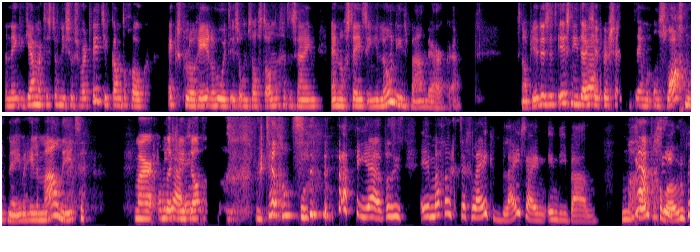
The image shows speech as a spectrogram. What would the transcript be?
Dan denk ik, ja, maar het is toch niet zo zwart-wit. Je kan toch ook exploreren hoe het is om zelfstandige te zijn en nog steeds in je loondienstbaan werken. Snap je? Dus het is niet dat je per se meteen ontslag moet nemen, helemaal niet. Maar omdat je jezelf vertelt. ja, precies. En je mag ook tegelijk blij zijn in die baan. Mag ja, ook gewoon.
